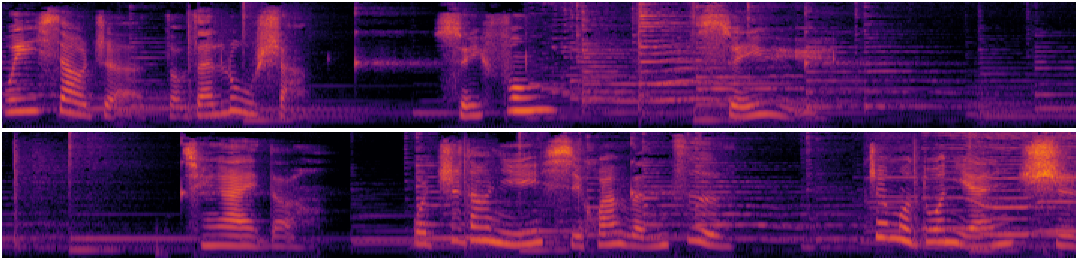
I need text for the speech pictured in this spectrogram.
微笑着走在路上，随风，随雨。亲爱的，我知道你喜欢文字。这么多年，始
